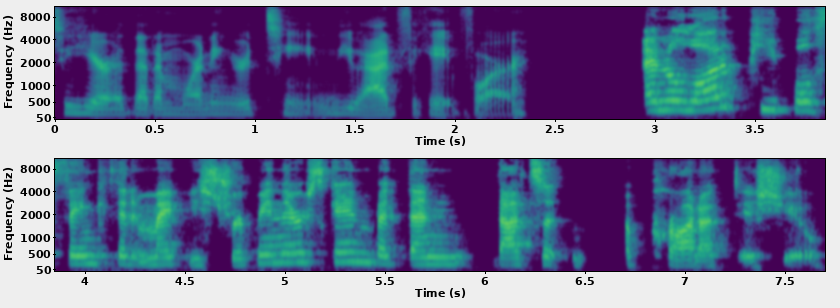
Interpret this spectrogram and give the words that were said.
to hear that a morning routine you advocate for. And a lot of people think that it might be stripping their skin, but then that's a, a, product issue.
